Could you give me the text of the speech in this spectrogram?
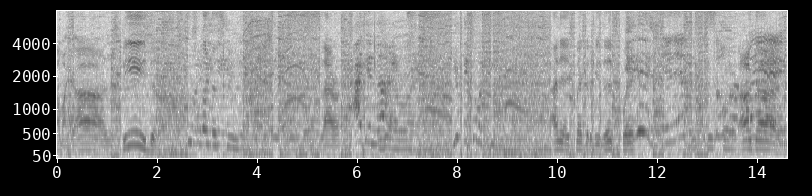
Oh my god, the speed. You select the speed. Lara, I did not. Yeah, right. You get 200 feet. I didn't expect it to be this quick. Oh, God.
